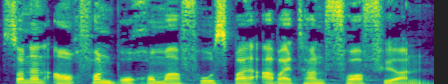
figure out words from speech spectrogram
sondern auch von Bochumer Fußballarbeitern vorführen.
